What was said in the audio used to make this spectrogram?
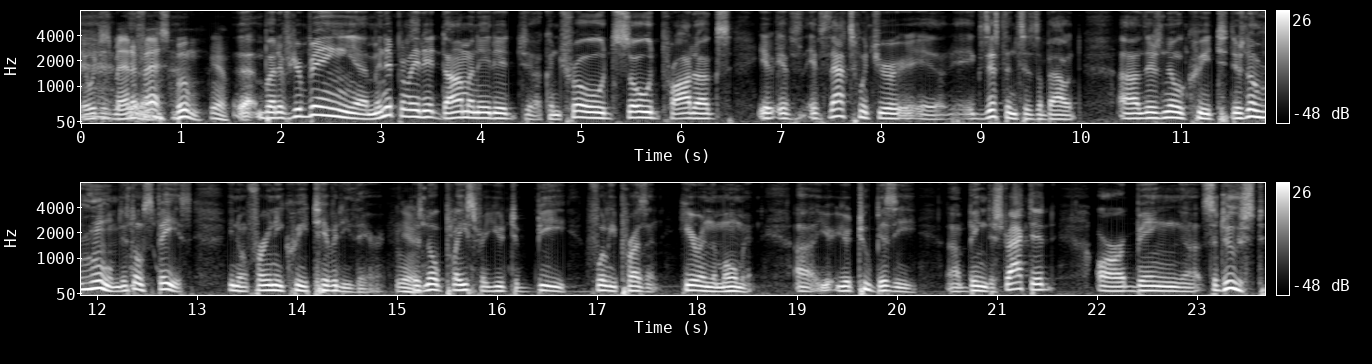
it would just manifest. Boom. Yeah. Uh, but if you're being uh, manipulated, dominated, uh, controlled, sold products, if, if if that's what your uh, existence is about, uh, there's no creat- there's no room, there's no space, you know, for any creativity there. Yeah. There's no place for you to be fully present here in the moment. Uh, you're, you're too busy uh, being distracted or being uh, seduced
